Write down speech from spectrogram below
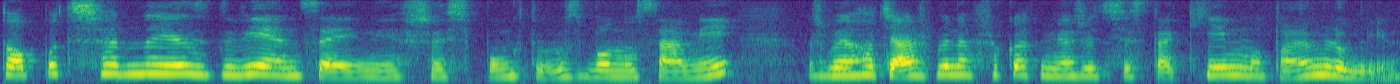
to potrzebne jest więcej niż 6 punktów z bonusami, żeby chociażby na przykład mierzyć się z takim motorem Lublin.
